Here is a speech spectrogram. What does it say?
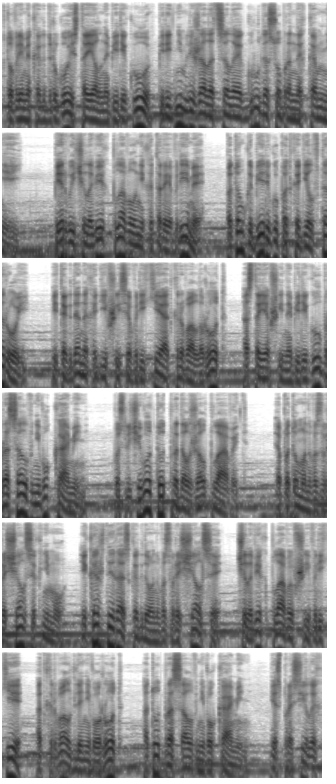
в то время как другой стоял на берегу, перед ним лежала целая груда собранных камней. Первый человек плавал некоторое время, потом к берегу подходил второй, и тогда находившийся в реке открывал рот, а стоявший на берегу бросал в него камень, после чего тот продолжал плавать. А потом он возвращался к нему, и каждый раз, когда он возвращался, человек, плававший в реке, открывал для него рот, а тот бросал в него камень. Я спросил их,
